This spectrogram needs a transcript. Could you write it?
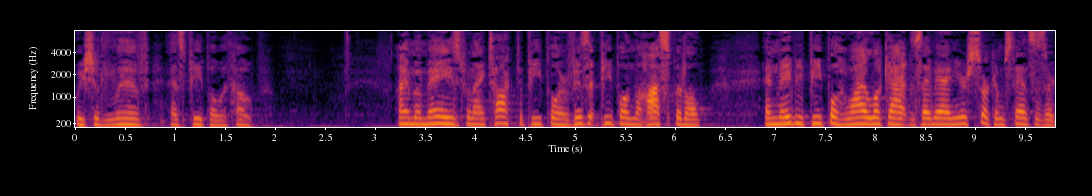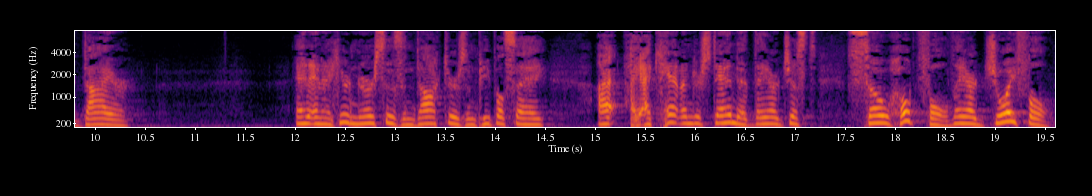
We should live as people with hope. I'm amazed when I talk to people or visit people in the hospital, and maybe people who I look at and say, Man, your circumstances are dire. And, and I hear nurses and doctors and people say, I, I, I can't understand it. They are just so hopeful. They are joyful.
